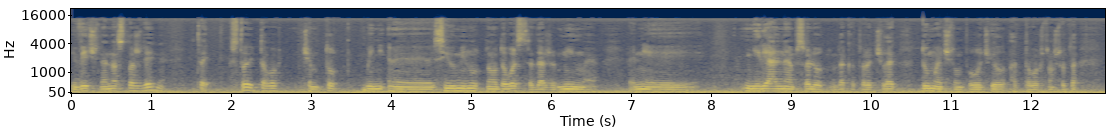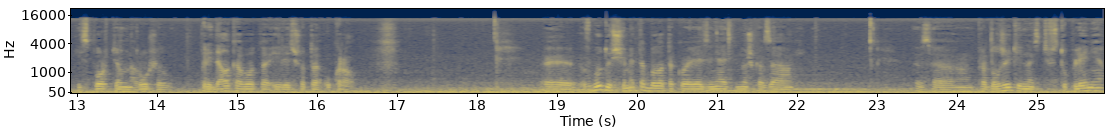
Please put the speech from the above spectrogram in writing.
и вечное наслаждение, это стоит того, чем тот э, сиюминутное удовольствие, даже мнимое, не, нереальное абсолютно, да, которое человек думает, что он получил от того, что он что-то испортил, нарушил, предал кого-то или что-то украл. Э, в будущем это было такое, я извиняюсь немножко за, за продолжительность вступления,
